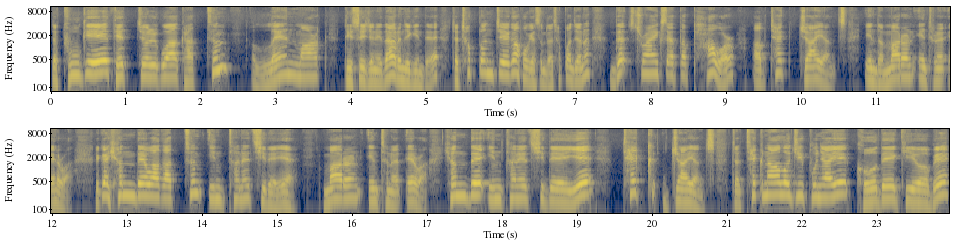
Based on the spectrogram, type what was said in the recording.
자, 두 개의 대절과 같은 landmark decision이다 그런 얘기인데 자, 첫 번째가 보겠습니다. 첫 번째는 that strikes at the power of tech giants in the modern internet era. 그러니까 현대와 같은 인터넷 시대에 modern internet era 현대 인터넷 시대의 tech giants 자 테크놀로지 분야의 거대 기업의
